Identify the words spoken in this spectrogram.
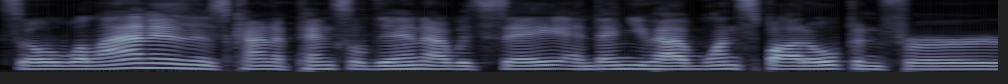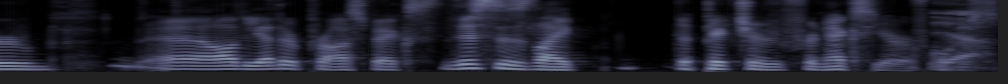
So Wolanin is kind of penciled in, I would say, and then you have one spot open for uh, all the other prospects. This is like the picture for next year, of course.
